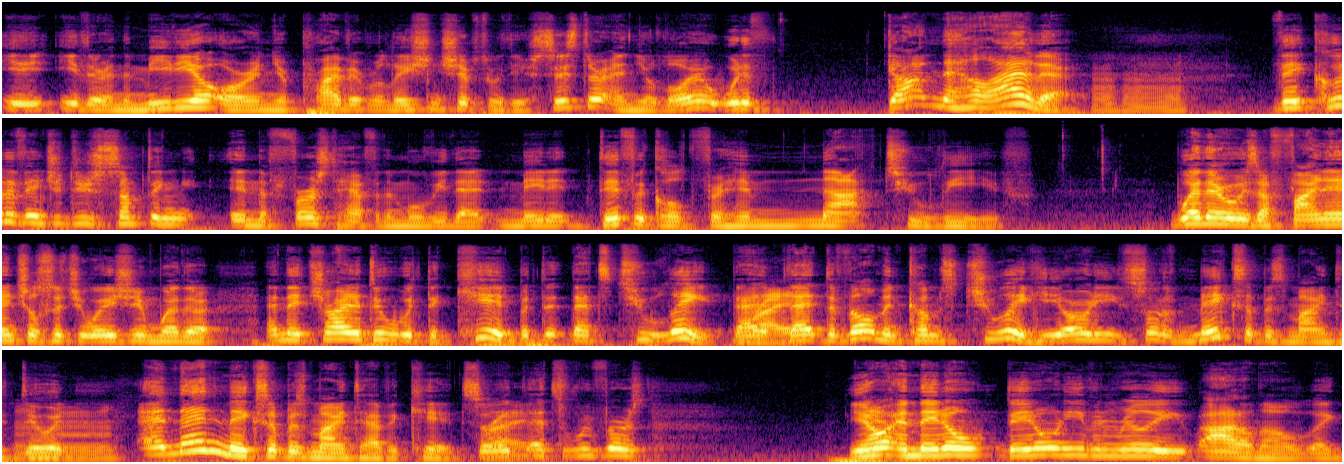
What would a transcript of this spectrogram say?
e- either in the media or in your private relationships with your sister and your lawyer, would have gotten the hell out of there Uh-huh. they could have introduced something in the first half of the movie that made it difficult for him not to leave. Whether it was a financial situation, whether and they try to do it with the kid, but th- that's too late. That Right. that development comes too late. He already sort of makes up his mind to do it, Mhm. and then makes up his mind to have a kid. So Right. that's reverse. You know, Yeah. and they don't they don't even really I don't know like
